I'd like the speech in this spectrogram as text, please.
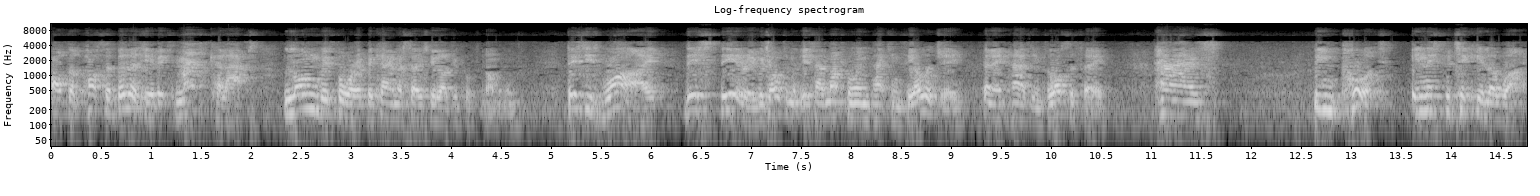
of the possibility of its mass collapse long before it became a sociological phenomenon. This is why this theory, which ultimately has had much more impact in theology than it has in philosophy, has been put in this particular way.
